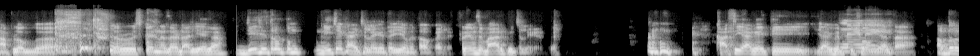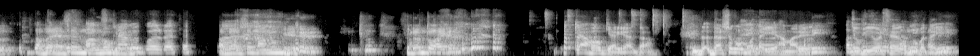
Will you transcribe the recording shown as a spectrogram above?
आप लोग ज़रूर इस पे नज़र डालिएगा। जी जी तो तुम नीचे काहे चले गए थे ये बताओ पहले। फ्रेम से बाहर क्यों चले गए थे? खांसी आ गई थी या फिर कुछ हो गया था? अब अब ऐसे मांगोगे। बोल रहे थे। अब हाँ। ऐसे मांगोगे। तो शर्म तो आएगा। क्या हो क्या गया था? दर्शकों को बताइए हमारे अभी अभी जो viewers हैं, उनको बताइए। अभी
